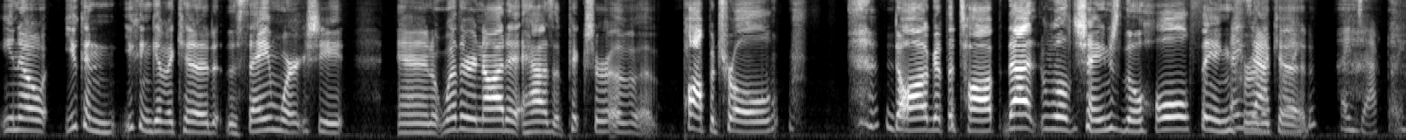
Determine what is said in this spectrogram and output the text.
you know, you can you can give a kid the same worksheet and whether or not it has a picture of a Paw Patrol dog at the top, that will change the whole thing for the Exactly. kid. Exactly.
